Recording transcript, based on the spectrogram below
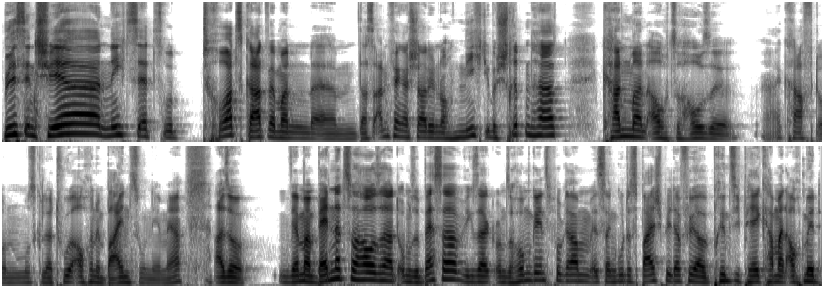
bisschen schwer. Nichtsdestotrotz, gerade wenn man ähm, das Anfängerstadium noch nicht überschritten hat, kann man auch zu Hause ja, Kraft und Muskulatur auch in den Beinen zunehmen. Ja? Also, wenn man Bänder zu Hause hat, umso besser. Wie gesagt, unser Homegains-Programm ist ein gutes Beispiel dafür, aber prinzipiell kann man auch mit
